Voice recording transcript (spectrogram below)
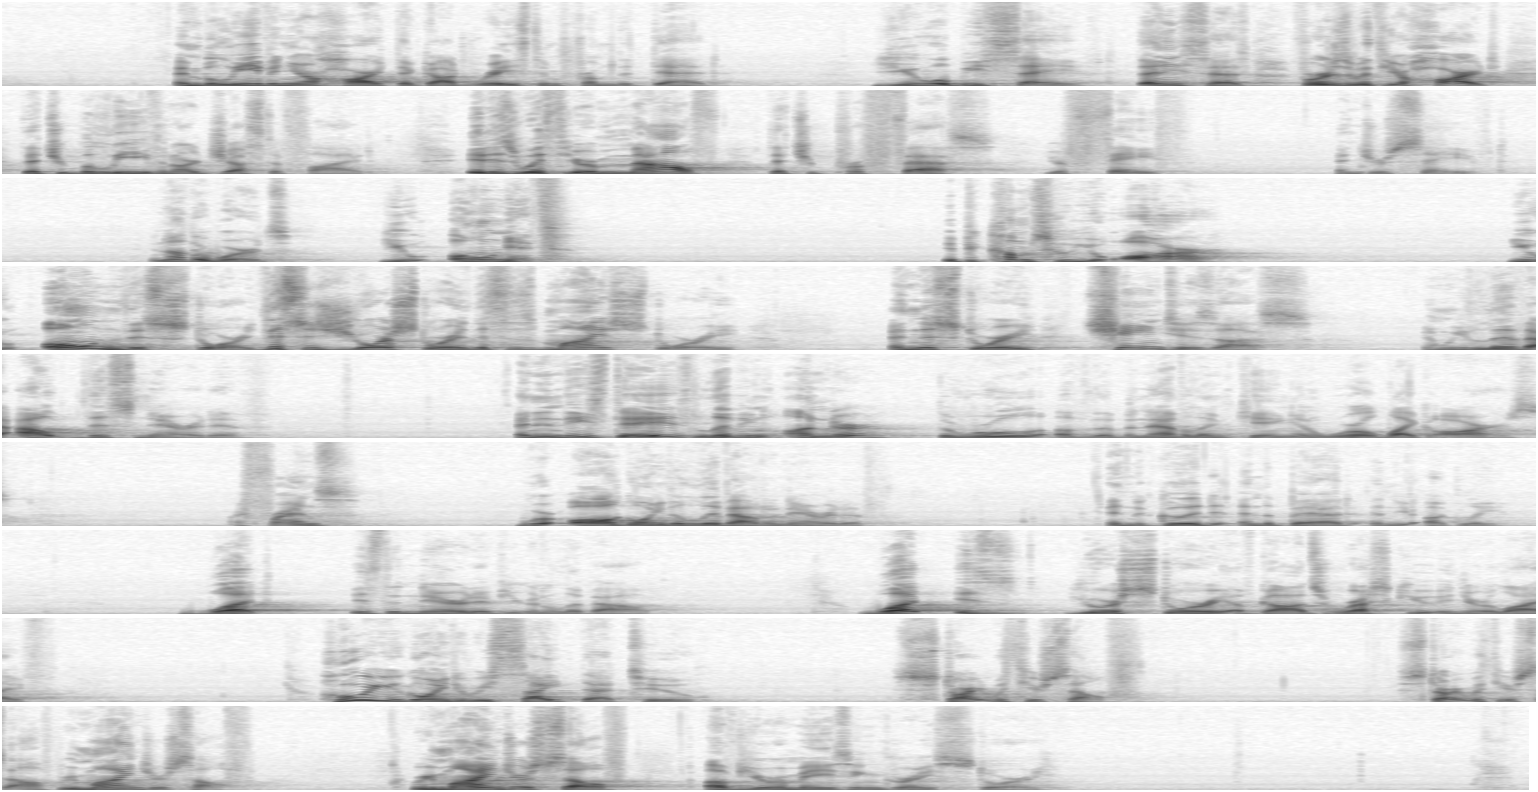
and believe in your heart that God raised him from the dead, you will be saved. Then he says, For it is with your heart that you believe and are justified. It is with your mouth that you profess your faith and you're saved. In other words, you own it. It becomes who you are. You own this story. This is your story. This is my story. And this story changes us. And we live out this narrative. And in these days, living under the rule of the benevolent king in a world like ours, my friends, we're all going to live out a narrative in the good and the bad and the ugly. What is the narrative you're going to live out? What is your story of God's rescue in your life? Who are you going to recite that to? Start with yourself. Start with yourself. Remind yourself. Remind yourself of your amazing grace story.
